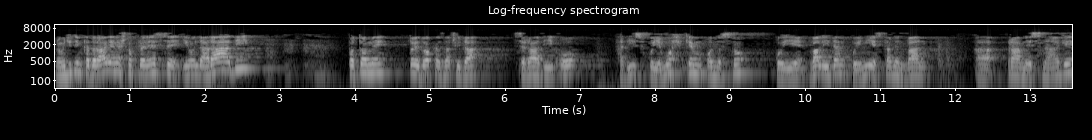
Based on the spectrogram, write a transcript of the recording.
No međutim, kada ravija nešto prenese i onda radi, po tome, to je dokaz znači da se radi o hadisu koji je muhkem, odnosno koji je validan, koji nije stavljen van a, pravne snage,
